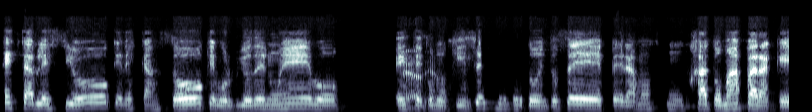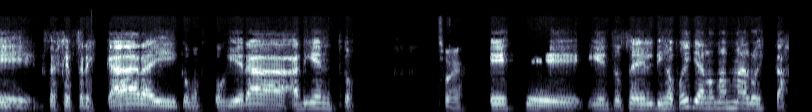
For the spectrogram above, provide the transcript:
se estableció, que descansó, que volvió de nuevo, este, como ya. 15 minutos, entonces esperamos un jato más para que se refrescara y como que cogiera aliento. Sí. Este, y entonces él dijo, pues ya lo más malo está.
